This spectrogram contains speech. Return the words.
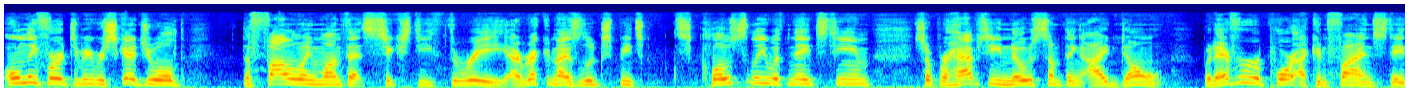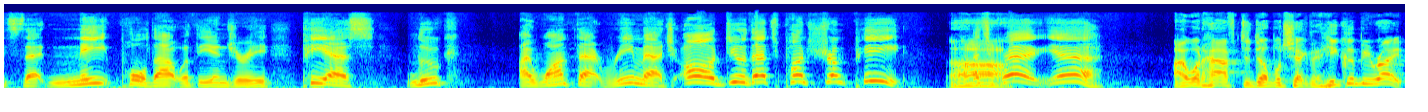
only for it to be rescheduled the following month at 63. I recognize Luke speaks closely with Nate's team, so perhaps he knows something I don't. But every report I can find states that Nate pulled out with the injury. P.S. Luke, I want that rematch. Oh, dude, that's Punch Drunk Pete. Ah. That's Greg. Yeah. I would have to double check that. He could be right.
